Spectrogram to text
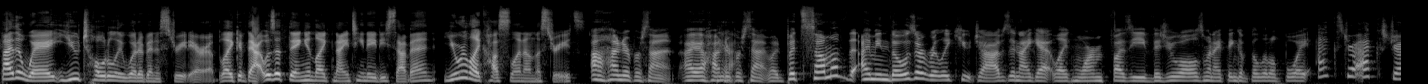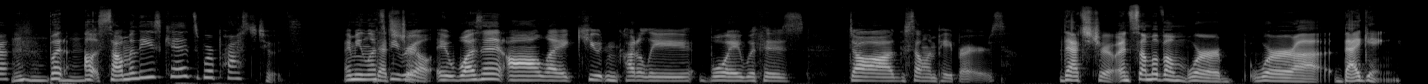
By the way, you totally would have been a street Arab. Like if that was a thing in like 1987, you were like hustling on the streets. A hundred percent. I a hundred percent would. But some of the, I mean, those are really cute jobs, and I get like warm, fuzzy visuals when I think of the little boy, extra, extra. Mm-hmm, But uh, some of these kids were prostitutes. I mean, let's That's be true. real. It wasn't all like cute and cuddly boy with his dog selling papers. That's true. And some of them were were uh, begging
